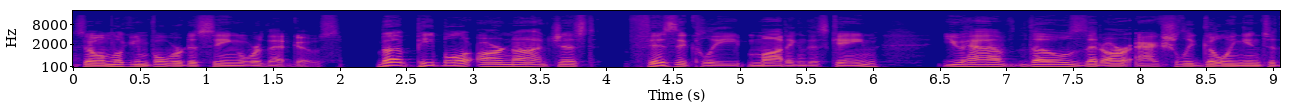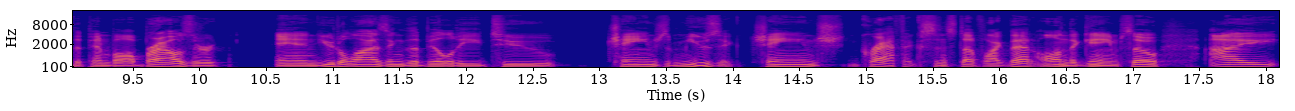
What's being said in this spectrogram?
So I'm looking forward to seeing where that goes. But people are not just physically modding this game. You have those that are actually going into the pinball browser and utilizing the ability to change the music, change graphics and stuff like that on the game. So I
